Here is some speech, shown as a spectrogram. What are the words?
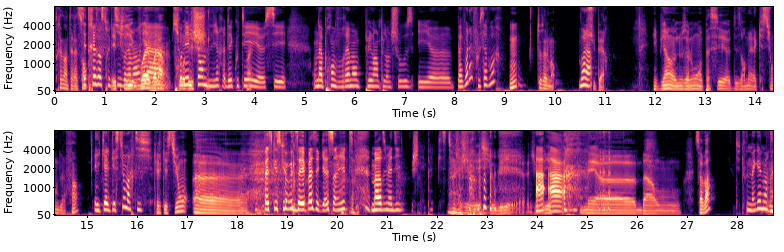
très intéressant. C'est très instructif, puis, vraiment. ouais, a- voilà, Prenez le temps de lire, d'écouter. Ouais. c'est, on apprend vraiment plein, plein de choses. Et euh, bah voilà, faut savoir. Mm, totalement. Voilà. Super. Eh bien, euh, nous allons passer euh, désormais à la question de la fin. Et quelle question, Marty? Quelle question? Euh, Parce que ce que vous ne savez pas, c'est qu'il y a 5 minutes, Mardi m'a dit Je n'ai pas de question. J'ai oublié. euh, j'ai Ah oublié. ah Mais euh, bah, on... ça va? Tu te fous de ma gueule, Marty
